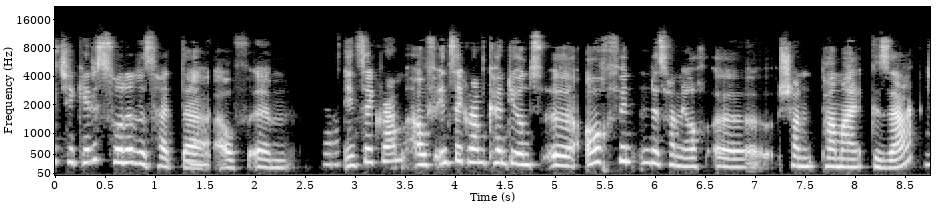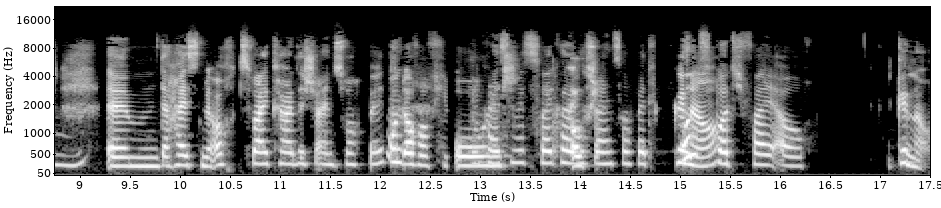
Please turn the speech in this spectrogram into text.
3 çekeriz sorarız hatta auf ähm, Ja. Instagram. Auf Instagram könnt ihr uns äh, auch finden, das haben wir auch äh, schon ein paar Mal gesagt. Mhm. Ähm, da heißen wir auch zwei Kardeş ein Sohbet. Und auch auf YouTube Und heißen wir zwei auf- Kalbestein Sohbet. Genau. Und Spotify auch. Genau.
